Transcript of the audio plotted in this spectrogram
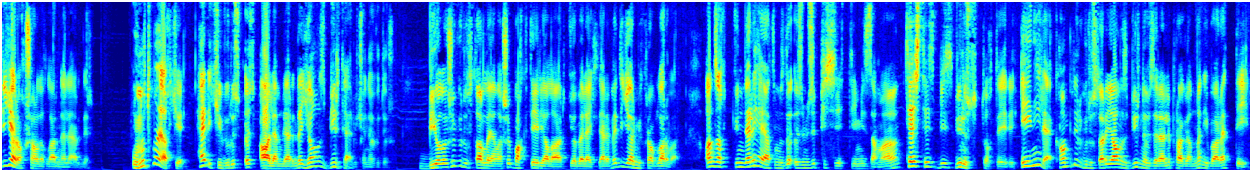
digər oxşarlıqlar nələrdir? Unutmayaq ki, hər iki virus öz aləmlərində yalnız bir təhlükə növüdür. Bioloji viruslarla yanaşı bakteriyalar, göbələklər və digər mikroblar var. Ancaq gündəlik həyatımızda özümüzü pis etdiyimiz zaman tez-tez biz virus tutduq deyirik. Eynilə kompüter virusları yalnız bir növ zərərli proqramdan ibarət deyil.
